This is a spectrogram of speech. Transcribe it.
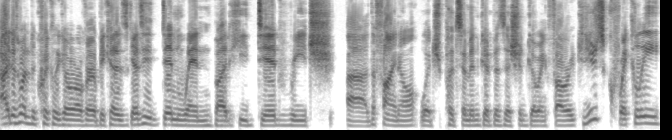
I just wanted to quickly go over because Gezzy didn't win, but he did reach uh, the final, which puts him in good position going forward. Could you just quickly,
